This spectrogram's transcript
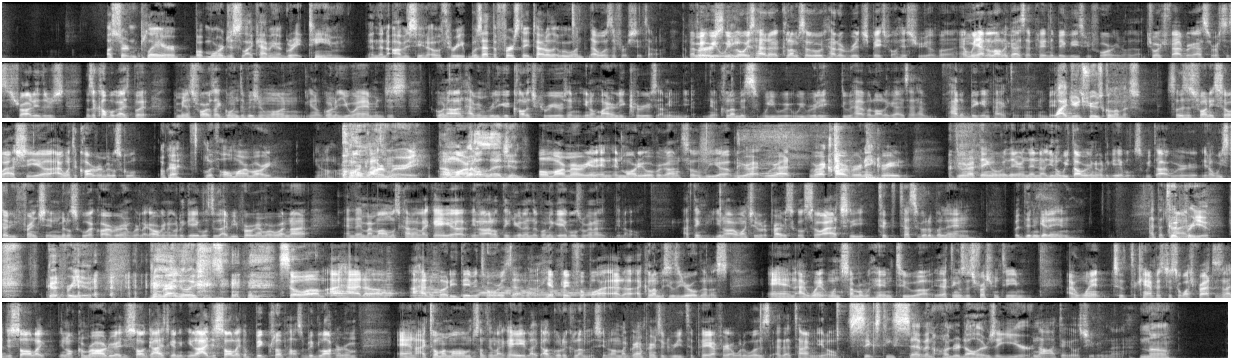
a certain player, but more just like having a great team. And then obviously in 03, was that the first state title that we won? That was the first state title. I mean, we, we've always had a Columbus has always had a rich baseball history of, uh, and we had a lot of guys that played in the big leagues before. You know, uh, George Fabregas, Orestes Estrada. There's there's a couple guys, but I mean, as far as like going Division One, you know, going to UM and just going out and having really good college careers and you know minor league careers. I mean, you know, Columbus, we we really do have a lot of guys that have had a big impact in, in baseball. Why'd you choose Columbus? So this is funny. So actually, uh, I went to Carver Middle School Okay. with Omar Murray. You know, our- Omar. Murray. Oh, Omar- what a legend. Omar Murray and, and, and Marty Obregon. So we uh, we were at we were at we're at Carver in eighth grade, doing our thing over there. And then uh, you know we thought we were gonna go to Gables. We thought we were you know we studied French in middle school at Carver, and we're like oh we're gonna go to Gables do the IB program or whatnot. And then my mom was kind of like hey uh, you know I don't think you're gonna end up going to Gables. We're gonna you know I think you know I want you to go to private school. So I actually took the test to go to Belen, but didn't get in. At the time, Good for you. Good for you. Congratulations. So um, I had um, I had a buddy David Torres that uh, he had played football at uh, at Columbus. He was a year older than us, and I went one summer with him to uh, I think it was his freshman team. I went to the campus just to watch practice, and I just saw like you know camaraderie. I just saw guys getting you know I just saw like a big clubhouse, a big locker room, and I told my mom something like, hey, like I'll go to Columbus. You know, and my grandparents agreed to pay. I forgot what it was at that time. You know, Sixty-seven hundred dollars a year. no, I think it was cheaper than that. No,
